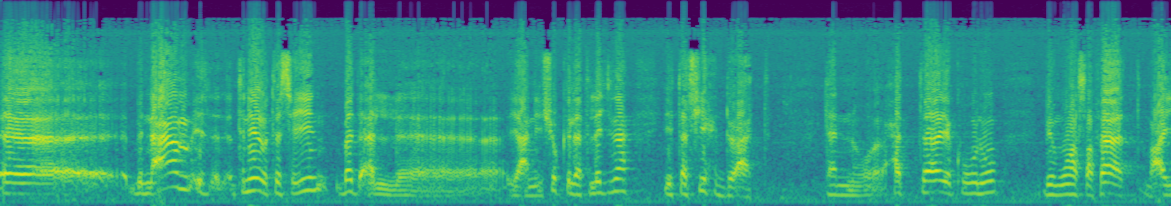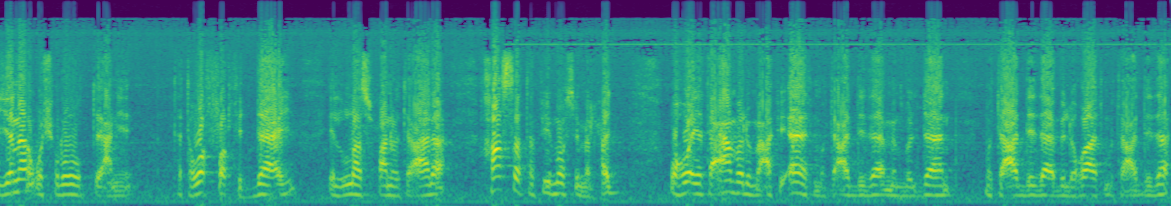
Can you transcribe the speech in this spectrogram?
آه، من عام 92 بدأ يعني شكلت لجنة لترشيح الدعاة لأنه حتى يكونوا بمواصفات معينة وشروط يعني تتوفر في الداعي إلى الله سبحانه وتعالى خاصة في موسم الحج وهو يتعامل مع فئات متعددة من بلدان متعددة بلغات متعددة.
